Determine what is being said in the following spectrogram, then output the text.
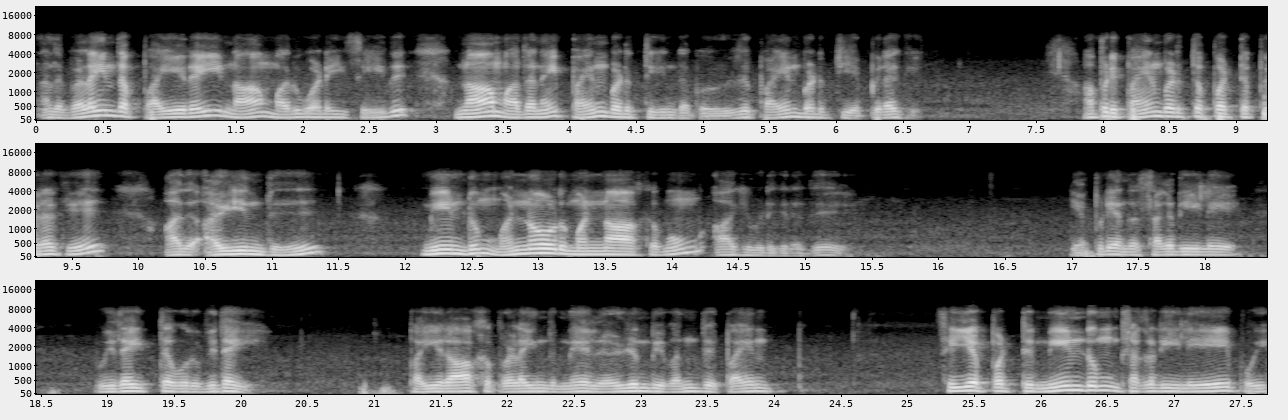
அந்த விளைந்த பயிரை நாம் அறுவடை செய்து நாம் அதனை பயன்படுத்துகின்ற பொழுது பயன்படுத்திய பிறகு அப்படி பயன்படுத்தப்பட்ட பிறகு அது அழிந்து மீண்டும் மண்ணோடு மண்ணாகவும் ஆகிவிடுகிறது. எப்படி அந்த சகதியிலே விதைத்த ஒரு விதை பயிராக விளைந்து மேல் எழும்பி வந்து பயன் செய்யப்பட்டு மீண்டும் சகதியிலேயே போய்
